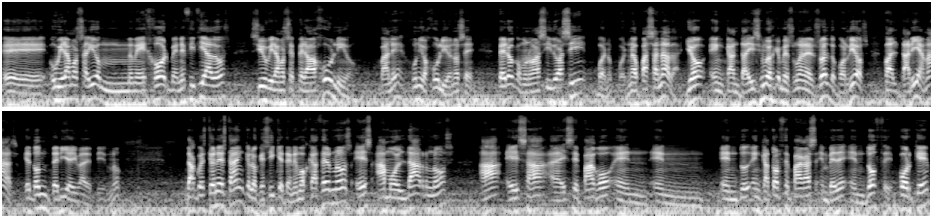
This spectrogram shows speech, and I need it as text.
Eh, hubiéramos salido mejor beneficiados si hubiéramos esperado a junio, ¿vale? Junio, julio, no sé. Pero como no ha sido así, bueno, pues no pasa nada. Yo encantadísimo de que me suban el sueldo, por Dios, faltaría más. Qué tontería iba a decir, ¿no? La cuestión está en que lo que sí que tenemos que hacernos es amoldarnos a, esa, ese pago en, en, en, 14 pagas en vez de en 12. Porque,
